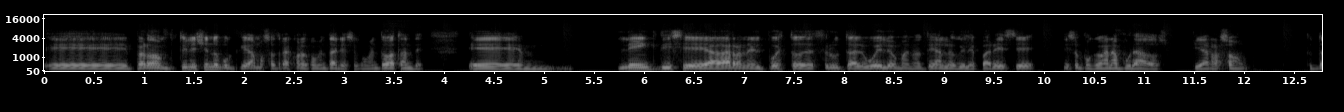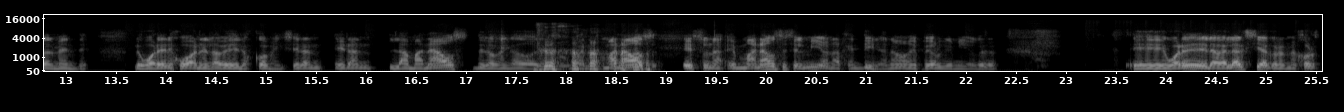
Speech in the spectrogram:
eh, perdón, estoy leyendo porque quedamos atrás con los comentarios, se comentó bastante. Eh, Link dice: agarran el puesto de fruta al vuelo, manotean lo que les parece. Eso porque van apurados. Tiene razón, totalmente. Los guardianes jugaban en la B de los cómics, eran, eran la Manaos de los Vengadores. Bueno, Manaos es una. eh, Manaos es el mío en Argentina, ¿no? Es peor que el mío, creo. Eh, Guardianes de la Galaxia con el mejor,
